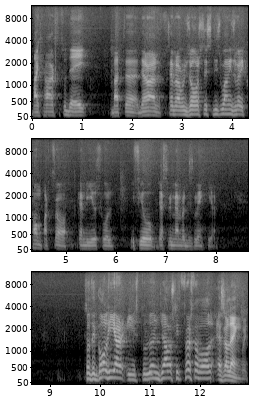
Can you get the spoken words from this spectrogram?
by heart today, but there are several resources. This one is very compact, so can be useful if you just remember this link here. So the goal here is to learn JavaScript, first of all, as a language.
